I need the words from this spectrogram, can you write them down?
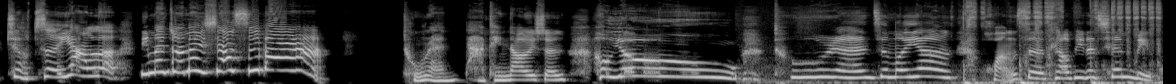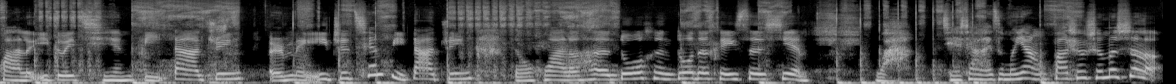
就这样了，你们准备消失吧。”突然，他听到一声“吼哟”，突然怎么样？黄色调皮的铅笔画了一堆铅笔大军，而每一支铅笔大军都画了很多很多的黑色线。哇！接下来怎么样？发生什么事了？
